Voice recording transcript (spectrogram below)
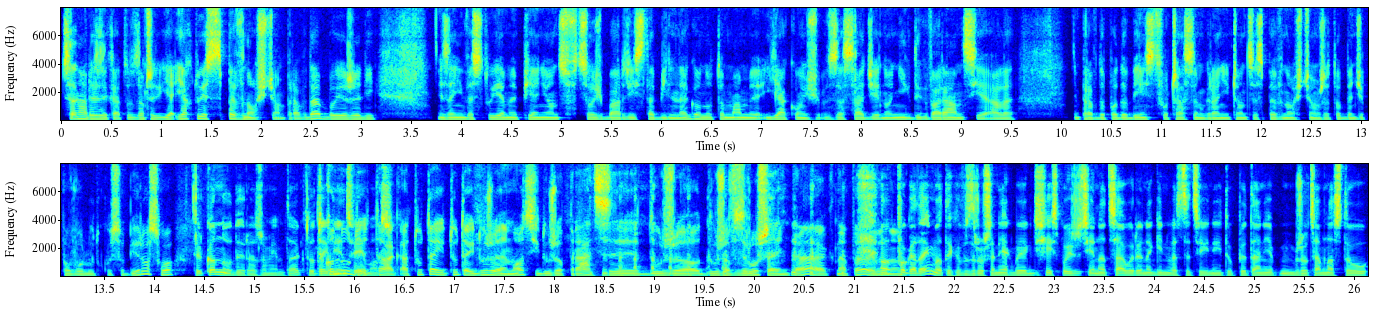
cena tak? ryzyka, to znaczy, jak tu jest z pewnością, prawda? Bo jeżeli zainwestujemy pieniądz w coś bardziej stabilnego, no to mamy jakąś w zasadzie, no nigdy gwarancję, ale prawdopodobieństwo czasem graniczące z pewnością, że to będzie powolutku sobie rosło. Tylko nudy, rozumiem, tak? Tutaj Tylko nudy, emocji. tak. A tutaj, tutaj dużo emocji, dużo pracy, dużo, dużo wzruszeń, tak, na pewno. O, pogadajmy o tych wzruszeniach, bo jak dzisiaj spojrzycie na cały rynek inwestycyjny i tu pytanie rzucam na stół,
